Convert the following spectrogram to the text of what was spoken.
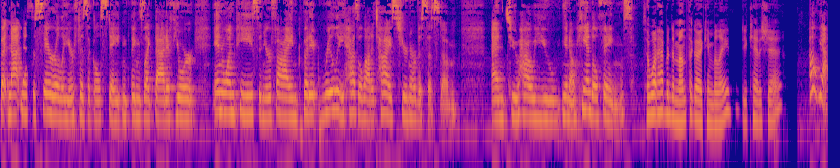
but not necessarily your physical state and things like that. If you're in one piece and you're fine, but it really has a lot of ties to your nervous system and to how you, you know, handle things. So, what happened a month ago, Kimberley? Do you care to share? Oh, yeah.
